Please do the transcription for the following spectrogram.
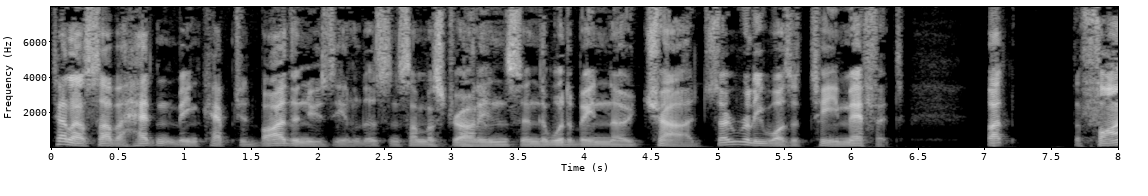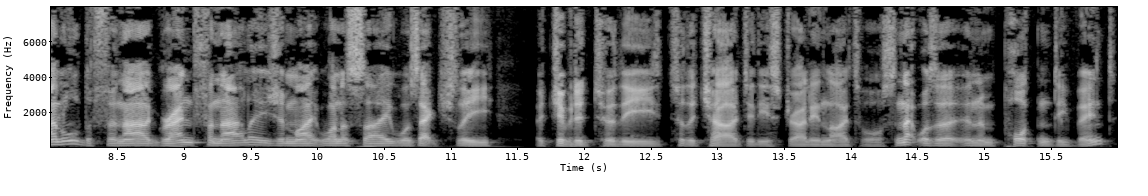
Tel El Saba hadn't been captured by the New Zealanders and some Australians, then there would have been no charge. So it really was a team effort. But the final, the finale, grand finale, as you might want to say, was actually attributed to the to the charge of the Australian Light Horse, and that was a, an important event.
